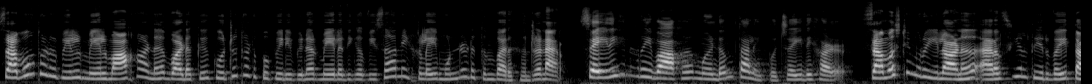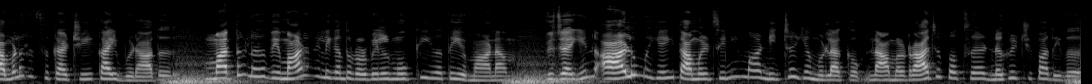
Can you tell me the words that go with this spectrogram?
சம்பவம் தொடர்பில் மேல் மாகாண வடக்கு குற்றத்தடுப்பு பிரிவினர் மேலதிக விசாரணைகளை முன்னெடுத்தும் வருகின்றனர். செய்தியின் நிறைவாக மீண்டும் தலைப்புச் செய்திகள். சமஷ்டி முறையிலான அரசியல் தீர்வை தமிழரசு கட்சி கைவிடாது. மத்தள விமான நிலையம் தொடர்பில் முக்கிய தீர்மானம். விஜயின் ஆளுமையை தமிழ் சினிமா நிச்சயம் விளக்கும். நாமல் ராஜபக்ச நிகழ்ச்சி பதிவு.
